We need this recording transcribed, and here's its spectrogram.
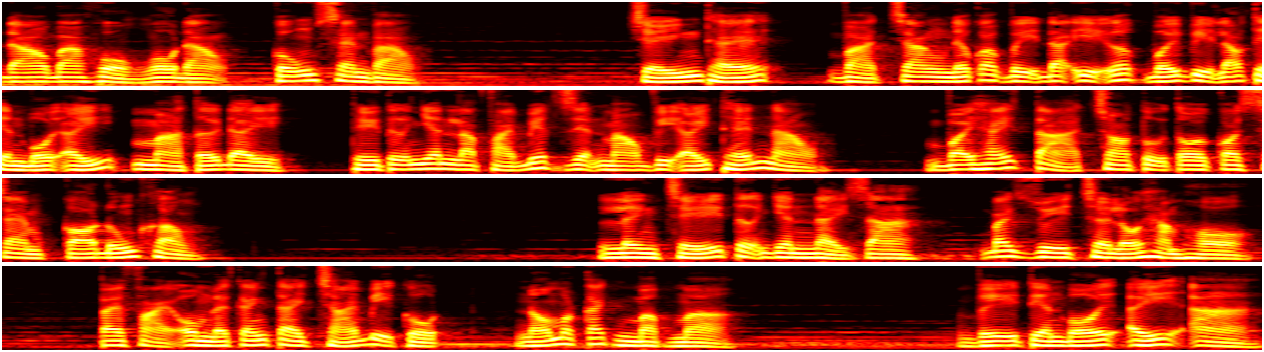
Đao ba hổ ngô đạo Cũng xen vào. Chính thế, Và chăng nếu các vị đã y ước với vị lão tiền bối ấy Mà tới đây, Thì tự nhiên là phải biết diện mạo vị ấy thế nào? Vậy hãy tả cho tụi tôi coi xem có đúng không? Linh trí tự nhiên nảy ra, Bách Duy chơi lối hàm hồ. Tay phải ôm lấy cánh tay trái bị cụt, Nói một cách mập mờ. Vị tiền bối ấy à?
